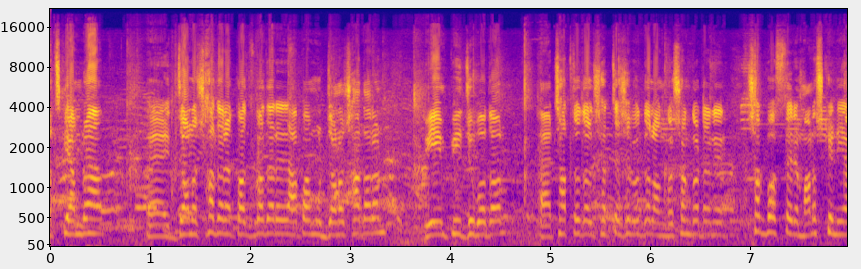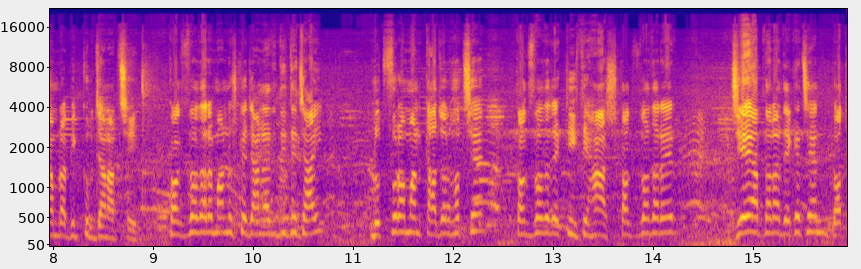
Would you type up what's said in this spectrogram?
আজকে আমরা জনসাধারণ, কক্সবাজারের আপামুর জনসাধারণ, বিএনপি যুবদল ছাত্রদল, স্বেচ্ছাসেবক দল, অঙ্গ সংগঠনের সর্বস্তরের মানুষকে নিয়ে আমরা বিক্ষোভ জানাচ্ছি। কক্সবাজারের মানুষকে জানাতে দিতে চাই লুৎফুর রহমান কাজল হচ্ছে কক্সবাজারের একটি ইতিহাস। কক্সবাজারের যে আপনারা দেখেছেন, গত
